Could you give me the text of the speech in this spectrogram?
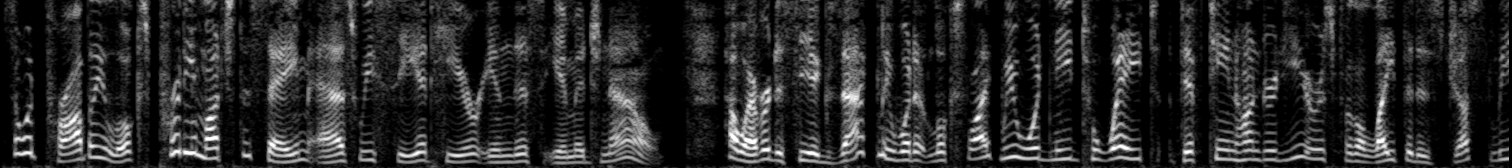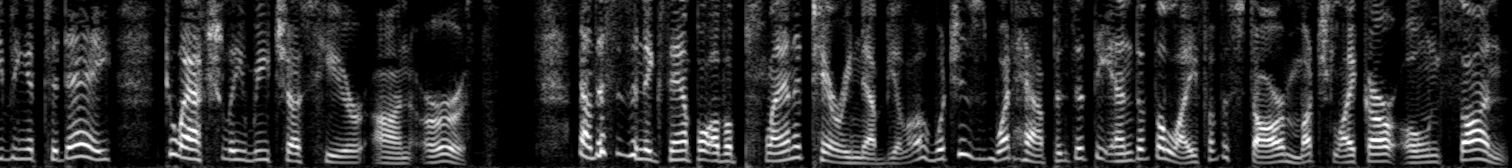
So it probably looks pretty much the same as we see it here in this image now. However, to see exactly what it looks like, we would need to wait 1500 years for the light that is just leaving it today to actually reach us here on Earth. Now this is an example of a planetary nebula, which is what happens at the end of the life of a star much like our own sun.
